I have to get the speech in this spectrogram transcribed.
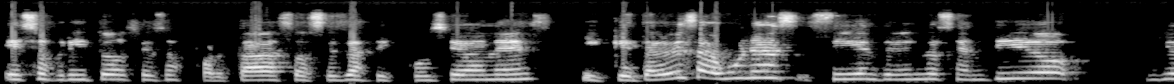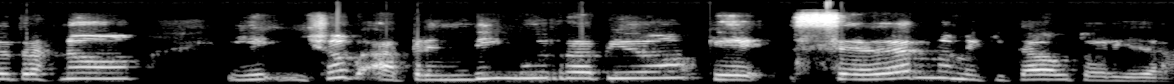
esos gritos, esos portazos, esas discusiones, y que tal vez algunas siguen teniendo sentido y otras no. Y, yo aprendí muy rápido que ceder no me quitaba autoridad,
